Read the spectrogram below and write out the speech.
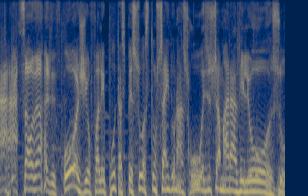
Saudades. Hoje eu falei, puta, as pessoas estão saindo nas ruas, isso é maravilhoso.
